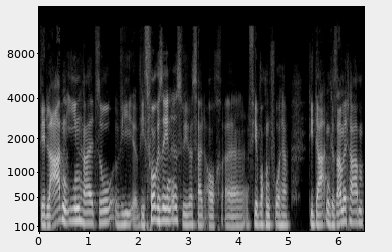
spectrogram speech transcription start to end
wir laden ihn halt so, wie, wie es vorgesehen ist, wie wir es halt auch äh, vier Wochen vorher die Daten gesammelt haben.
